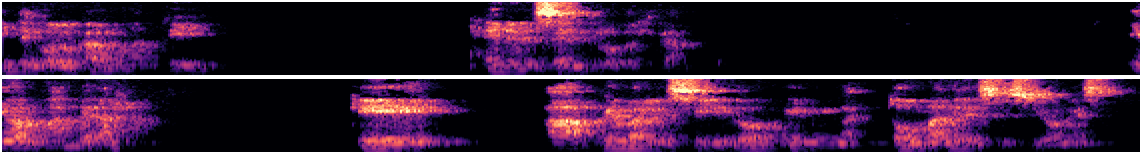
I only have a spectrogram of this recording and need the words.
Y te colocamos a ti en el centro del campo. Y vamos a esperar qué ha prevalecido en la toma de decisiones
